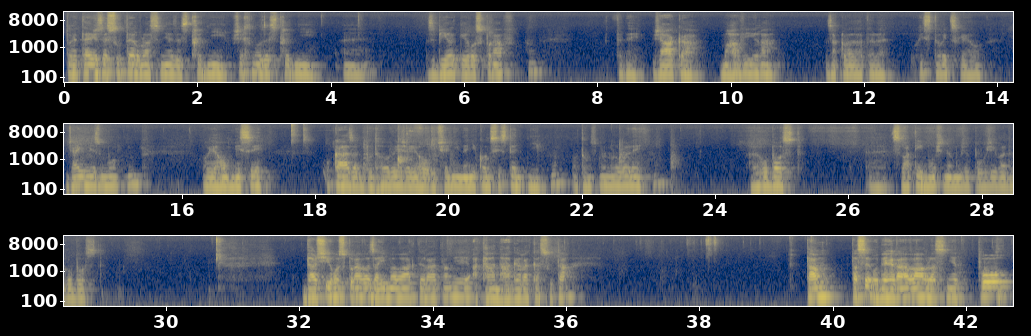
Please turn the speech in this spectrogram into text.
To je též ze suter vlastně, ze střední, všechno ze střední eh, sbírky rozprav. Tedy žáka Mahavíra, zakladatele historického džajnismu, hm, o jeho misi ukázat Budhovi, že jeho učení není konsistentní. Hm? O tom jsme mluvili. Hm? Hrubost. Eh, svatý muž nemůže používat hrubost. Další rozprava zajímavá, která tam je, Atá Nagaraka Sutta. Tam ta se odehrává vlastně po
